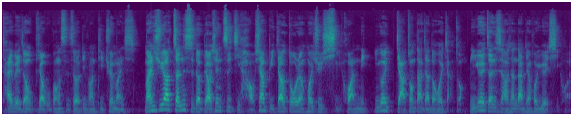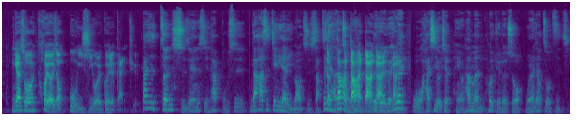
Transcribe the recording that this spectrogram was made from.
台北这种比较五光十色的地方，的确蛮蛮需要真实的表现自己，好像比较多人会去喜欢你，因为假装大家都会假装，你越真实，好像大家会越喜欢。应该说会有一种物以稀为贵的感觉。但是真实这件事情，它不是，你知道，它是建立在礼貌之上，这点很当然重要。当然当然对对对，当然因为我还是有一些朋友，他们会觉得说，我那叫做自己。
